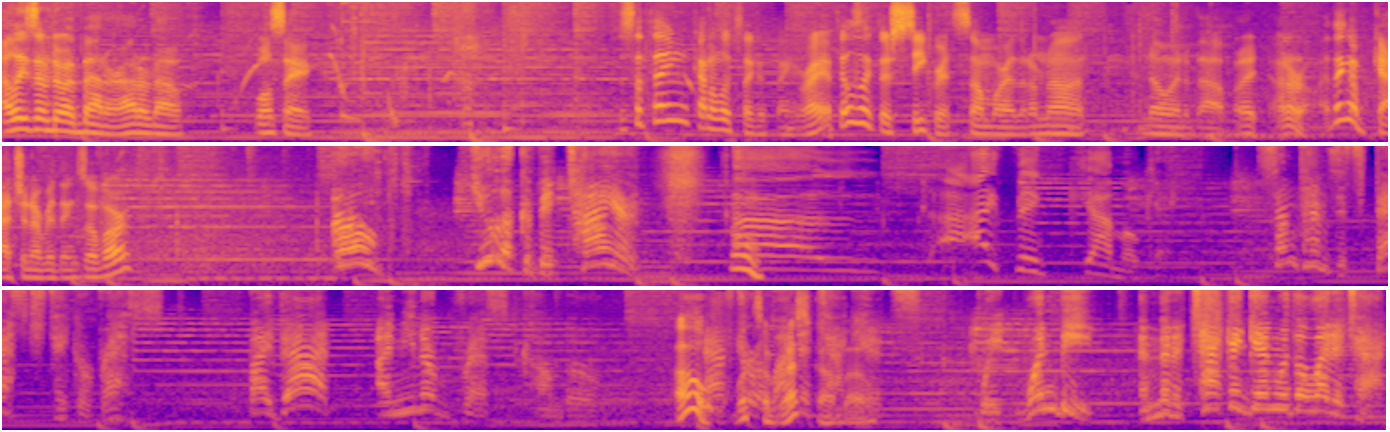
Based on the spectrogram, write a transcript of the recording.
At least I'm doing better. I don't know. We'll see. Is this a thing? Kind of looks like a thing, right? It feels like there's secrets somewhere that I'm not knowing about, but I, I don't know. I think I'm catching everything so far. Oh, you look a bit tired. Uh, I think I'm okay. Sometimes it's best to take a rest. By that, I mean a rest combo. Oh, After what's a light rest combo? Hits, wait one beat, and then attack again with a light attack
